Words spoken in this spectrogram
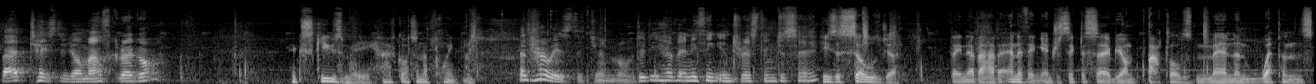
Bad taste in your mouth, Gregor? Excuse me, I've got an appointment. And how is the General? Did he have anything interesting to say? He's a soldier. They never have anything interesting to say beyond battles, men, and weapons.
